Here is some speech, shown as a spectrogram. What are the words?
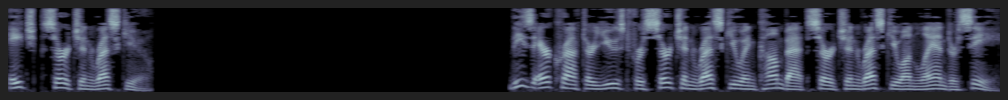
H. Search and Rescue These aircraft are used for search and rescue and combat search and rescue on land or sea.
